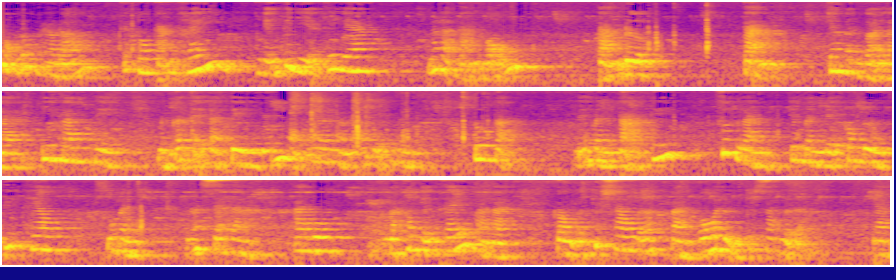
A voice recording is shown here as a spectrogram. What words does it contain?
một lúc nào đó các con cảm thấy những cái gì ở thế gian nó là tạm ổn, tạm được, tạm cho mình gọi là yên tâm thì mình có thể là tìm đến một cái nơi nào đó để mình tu tập, để mình tạo cái phước lành cho mình để con đường tiếp theo của mình nó sẽ là an vui. Và không những thế mà là còn ở kiếp sau nữa và vô lượng kiếp sau nữa. Yeah.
